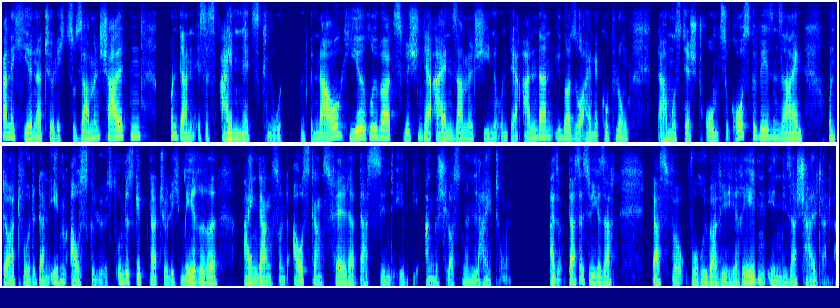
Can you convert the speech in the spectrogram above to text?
kann ich hier natürlich zusammenschalten und dann ist es ein Netzknoten. Und genau hierüber zwischen der einen Sammelschiene und der anderen über so eine Kupplung, da muss der Strom zu groß gewesen sein und dort wurde dann eben ausgelöst. Und es gibt natürlich mehrere Eingangs- und Ausgangsfelder, das sind eben die angeschlossenen Leitungen. Also das ist, wie gesagt, das, worüber wir hier reden in dieser Schaltanlage.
